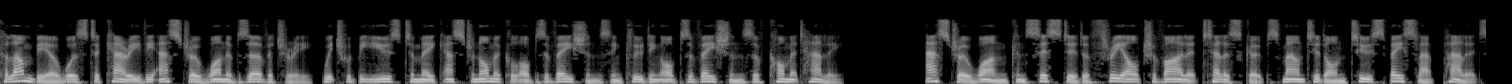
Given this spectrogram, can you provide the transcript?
Columbia was to carry the Astro 1 observatory, which would be used to make astronomical observations including observations of Comet Halley. Astro 1 consisted of three ultraviolet telescopes mounted on two Spacelab pallets,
